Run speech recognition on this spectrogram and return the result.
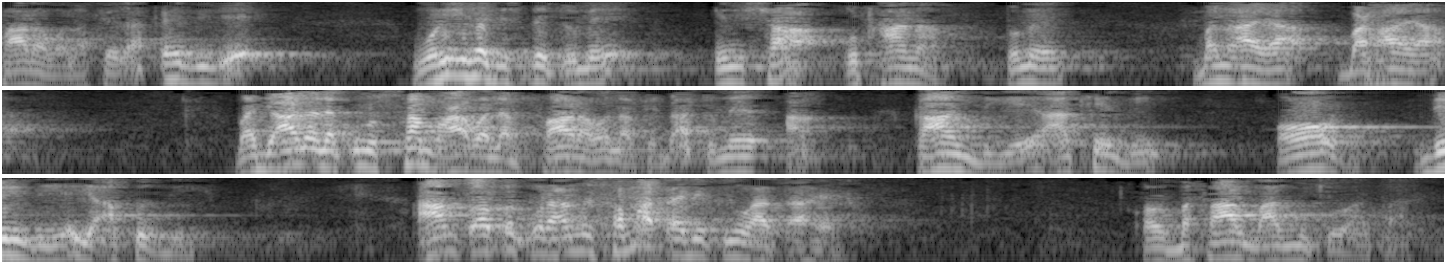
سارا والا پھیلا کہہ دیجیے وہی ہے جس نے تمہیں انشا اٹھانا، تمہیں بنایا، بڑھایا بجال القم سم والا فارا والا فدا تمہیں کان دیے، آنکھیں دی اور دل دیے یا عقل دی عام طور پر قرآن میں سما پہلے کیوں آتا ہے اور بسار بعد میں کیوں آتا ہے؟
